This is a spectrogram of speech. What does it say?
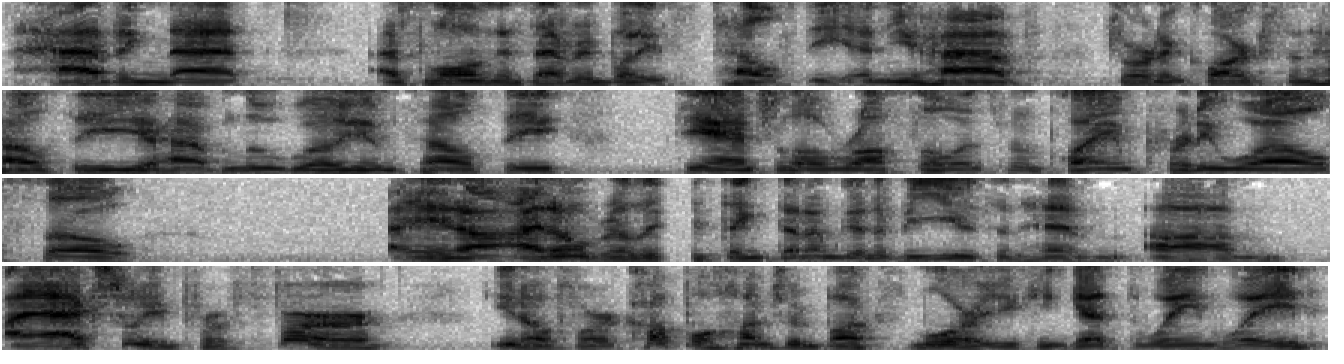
having that as long as everybody's healthy. And you have Jordan Clarkson healthy. You have Lou Williams healthy. D'Angelo Russell has been playing pretty well. So, you know, I don't really think that I'm going to be using him. Um, I actually prefer, you know, for a couple hundred bucks more, you can get Dwyane Wade,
